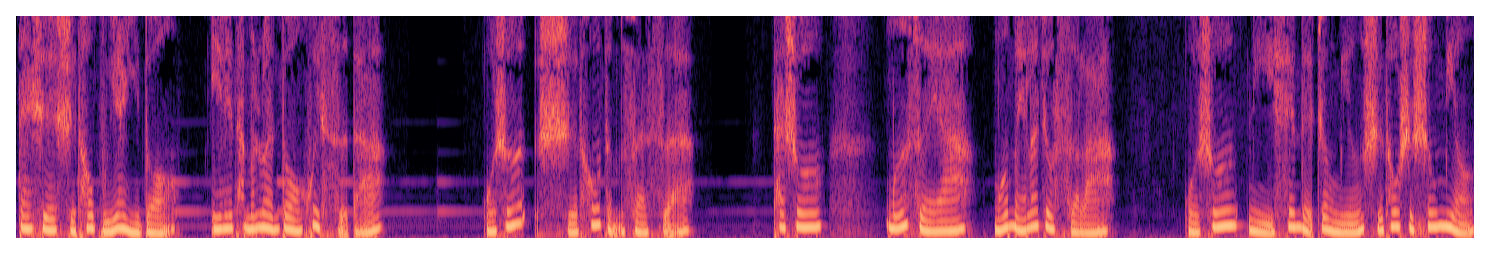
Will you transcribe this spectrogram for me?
但是石头不愿意动。”因为他们乱动会死的，我说石头怎么算死？他说磨损呀，磨没了就死了。我说你先得证明石头是生命，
